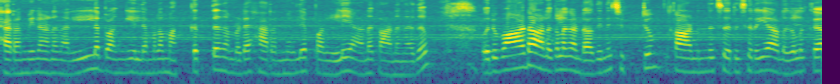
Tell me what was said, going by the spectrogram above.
ഹറമിലാണ് നല്ല ഭംഗിയില്ല നമ്മളെ മക്കത്തെ നമ്മുടെ ഹറമിലെ പള്ളിയാണ് കാണുന്നത്. ഒരുപാട് ആളുകളെ കണ്ടോ? അതിന് ചുറ്റും കാണുന്ന ചെറിയ ചെറിയ ആളുകളൊക്കെ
